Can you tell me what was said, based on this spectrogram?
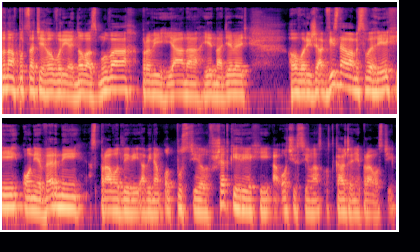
To nám v podstate hovorí aj nová zmluva, 1. Jána 1.9, hovorí, že ak vyznávame svoje hriechy, on je verný a spravodlivý, aby nám odpustil všetky hriechy a očistil nás od každej nepravosti.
